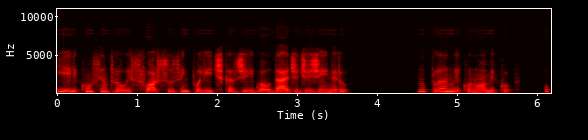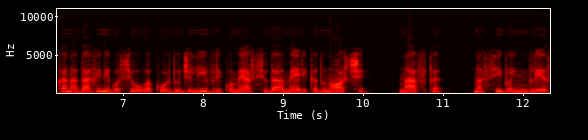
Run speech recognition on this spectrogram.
e ele concentrou esforços em políticas de igualdade de gênero. No plano econômico, o Canadá renegociou o Acordo de Livre Comércio da América do Norte, NAFTA, na sigla em inglês,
